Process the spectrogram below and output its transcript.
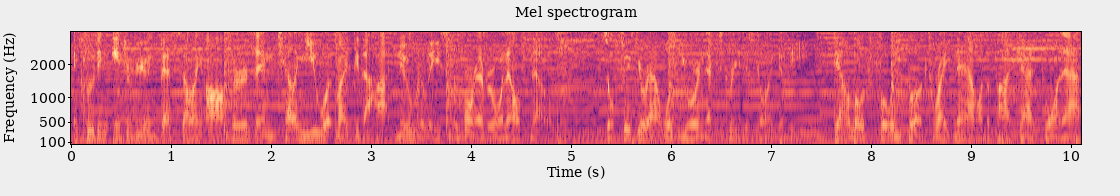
including interviewing best selling authors and telling you what might be the hot new release before everyone else knows. So figure out what your next read is going to be. Download Fully Booked right now on the Podcast One app,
